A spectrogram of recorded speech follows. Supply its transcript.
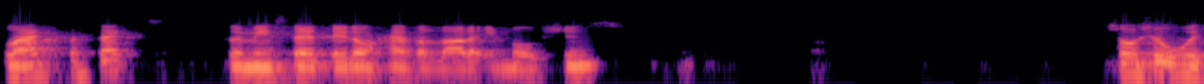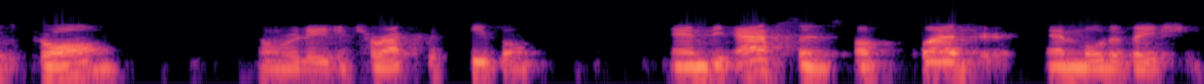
flat affect, so it means that they don't have a lot of emotions, social withdrawal, don't really interact with people, and the absence of pleasure and motivation.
